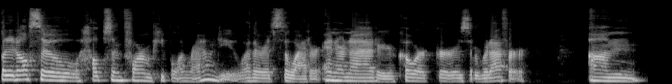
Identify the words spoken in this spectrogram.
but it also helps inform people around you, whether it's the wider internet or your coworkers or whatever. Um,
